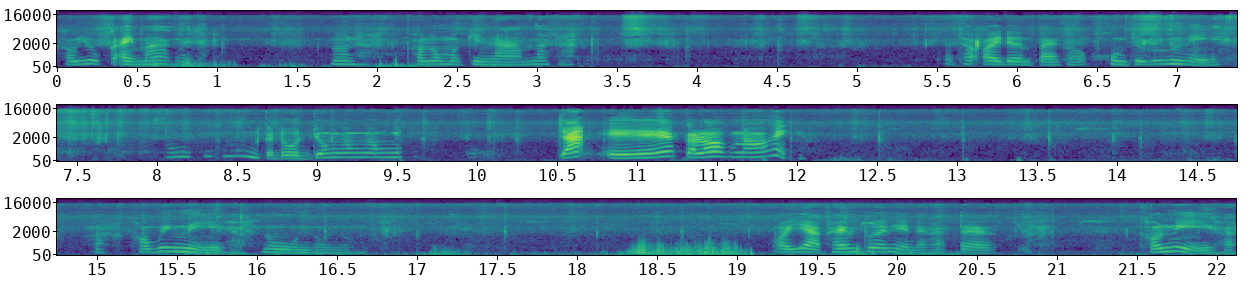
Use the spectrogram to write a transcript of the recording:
เขาอยู่ไกลมากเลยค่ะนู่นค่ะเขาลงมากินน้ำนะคะ แต่ถ้าออยเดินไปเขาคงจะวิ่งหนีโอ้โหกระโดดย่องย่องย่องจ๊ะเอ๋กระรอกน้อยค่ะเขาวิ่งหนีค่ะนู่นนู่นนู่นออยอยากให้เพื่อนเห็นนะคะ แต่เขาหนีค่ะ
